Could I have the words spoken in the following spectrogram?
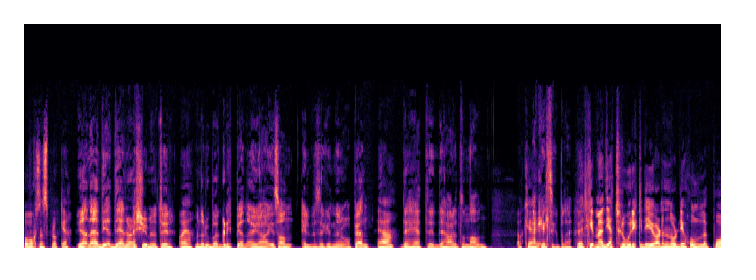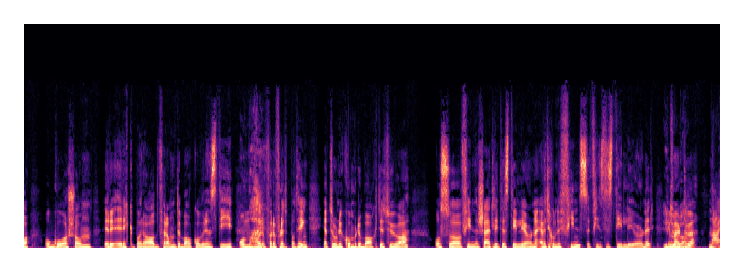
på voksenspråket. Ja, nei, det, det er når det er 20 minutter. Oh, ja. Men når du bare glipper igjen øya i sånn 11 sekunder og opp igjen, Ja, det, heter, det har et sånt navn. Okay. Jeg er ikke helt sikker på det. Vet ikke, men jeg tror ikke de gjør det når de holder på og går sånn rekke på rad fram og tilbake over en sti oh, for, for å flytte på ting. Jeg tror de kommer tilbake til tua, og så finner seg et lite stille hjørne. Jeg vet ikke om det fins Fins det stille hjørner I i, maurtue? Nei,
